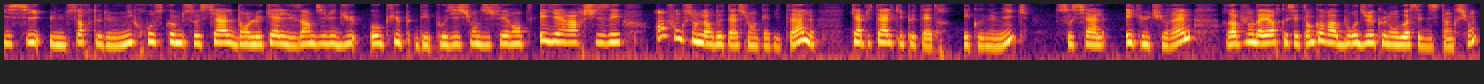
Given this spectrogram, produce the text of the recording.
ici une sorte de microscope social dans lequel les individus occupent des positions différentes et hiérarchisées en fonction de leur dotation en capital, capital qui peut être économique, social et culturel. Rappelons d'ailleurs que c'est encore à Bourdieu que l'on doit cette distinction.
